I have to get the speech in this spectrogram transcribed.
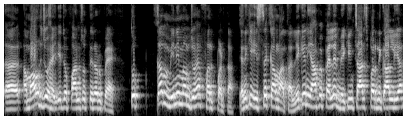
अमाउंट जो है, ये जो पाँच सौ तेरह रुपए है तो कब मिनिमम जो है फ़र्क पड़ता? यानी कि इससे कम आता। लेकिन यहाँ पे पहले मेकिंग चार्ज पर निकाल लिया,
